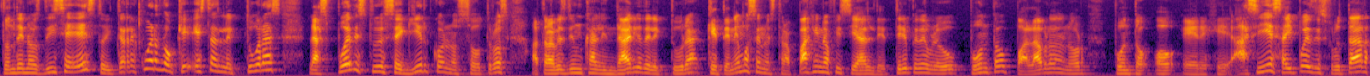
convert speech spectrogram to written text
donde nos dice esto. Y te recuerdo que estas lecturas las puedes tú seguir con nosotros a través de un calendario de lectura que tenemos en nuestra página oficial de www.palabradeonor.org. Así es, ahí puedes disfrutar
